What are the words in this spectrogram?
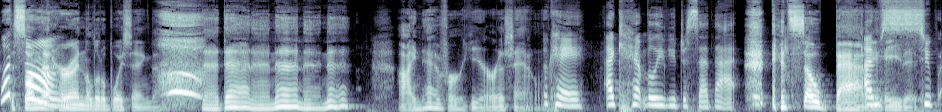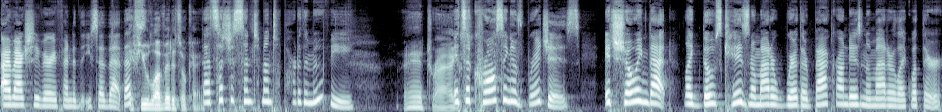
What the song, song? that her and the little boy sang. The da, da, na, na, na, na, I never hear a sound. Okay, I can't believe you just said that. It's so bad. i I'm hate it. super. I'm actually very offended that you said that. That's If you love it, it's okay. that's such a sentimental part of the movie. It drags. It's a crossing of bridges. It's showing that like those kids, no matter where their background is, no matter like what their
